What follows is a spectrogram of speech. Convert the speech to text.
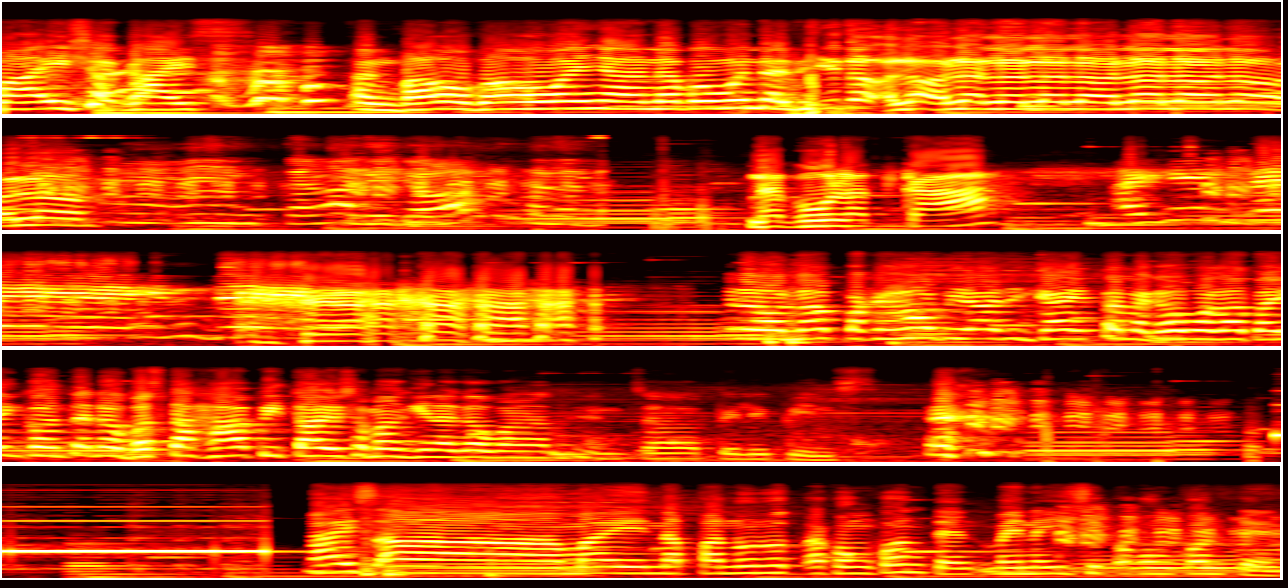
Tumai siya guys. Ang baho-baho niya na pumunta dito. Ala, ala, ala. Mm, ka nga, di John? Talaga. Nagulat ka? Ay, hindi! Hindi! Ano, napaka-happy natin kahit talaga wala tayong content. No? Basta happy tayo sa mga ginagawa natin sa Philippines. Guys, ah may napanunot akong content, may naisip akong content.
